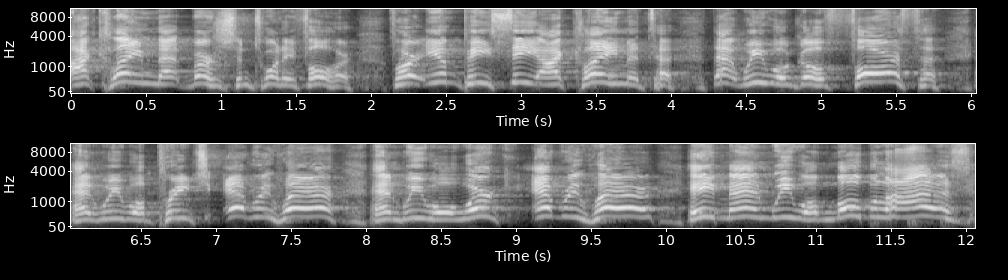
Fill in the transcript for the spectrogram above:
I claim that verse in 24. For MPC, I claim it uh, that we will go forth and we will preach everywhere and we will work everywhere. Amen. We will mobilize,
